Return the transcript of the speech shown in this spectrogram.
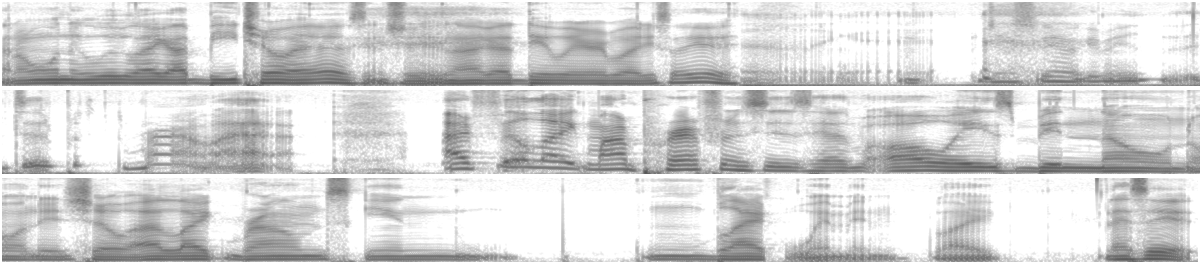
I don't want to look like I beat your ass and shit. And I got to deal with everybody. So yeah, Oh just you know, give me just put the brown. I, I feel like my preferences have always been known on this show. I like brown skinned black women. Like that's it.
